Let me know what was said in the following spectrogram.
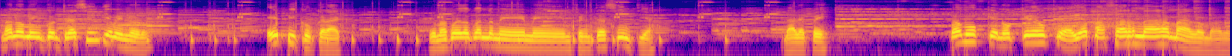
Mano, me encontré a Cintia menor. Épico, crack. Yo me acuerdo cuando me, me enfrenté a Cintia. Dale, pe. Vamos, que no creo que vaya a pasar nada malo, mano.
